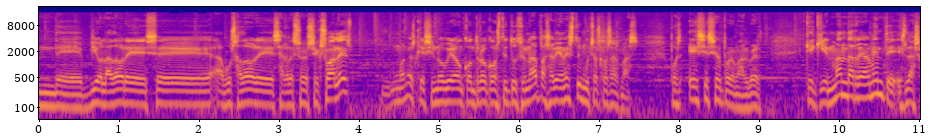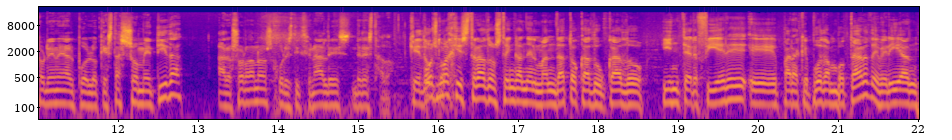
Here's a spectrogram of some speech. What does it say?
de violadores, eh, abusadores, agresores sexuales, bueno, es que si no hubiera un control constitucional pasarían esto y muchas cosas más. Pues ese es el problema, Albert. Que quien manda realmente es la soberanía del pueblo, que está sometida a los órganos jurisdiccionales del Estado. Que dos magistrados tengan el mandato caducado interfiere eh, para que puedan votar, deberían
